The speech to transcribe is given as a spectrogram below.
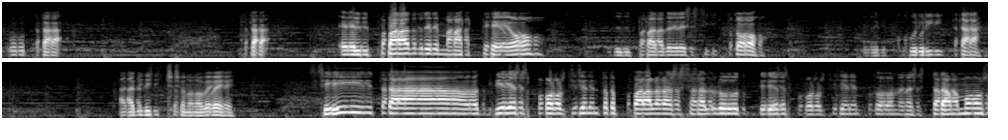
Puta, puta, el padre Mateo, el padrecito, el curita, ha dicho, ¿no ve? Sí, está 10% para la salud, 10% donde estamos.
